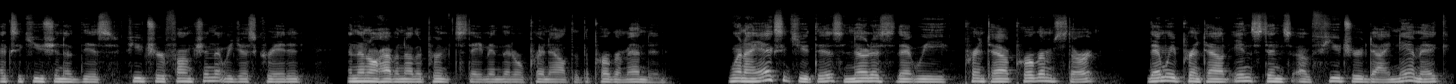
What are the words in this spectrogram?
execution of this future function that we just created, and then I'll have another print statement that will print out that the program ended. When I execute this, notice that we print out program start, then we print out instance of future dynamic,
